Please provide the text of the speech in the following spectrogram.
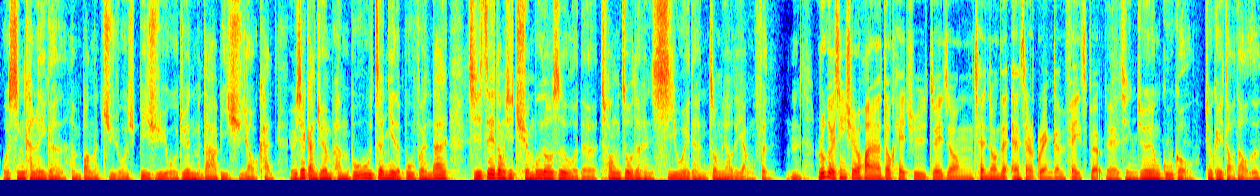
我新看了一个很棒的剧，我必须我觉得你们大家必须要看。有一些感觉很很不务正业的部分，但其实这些东西全部都是我的创作的很细微的很重要的养分。嗯，如果有兴趣的话呢，都可以去追踪陈忠的 Instagram 跟 Facebook。对，请就用 Google 就可以找到了。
